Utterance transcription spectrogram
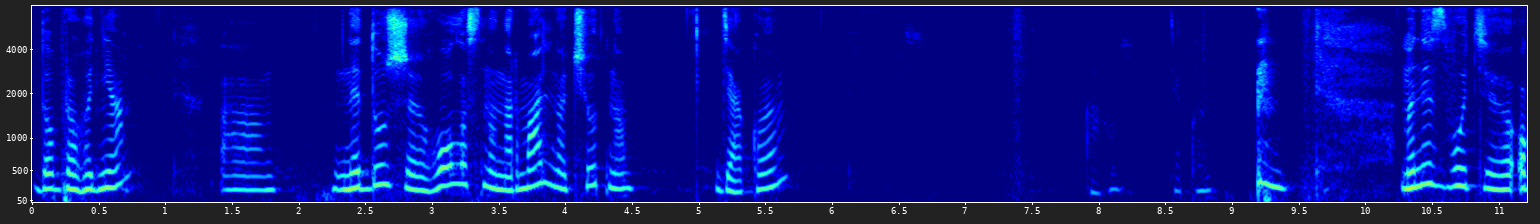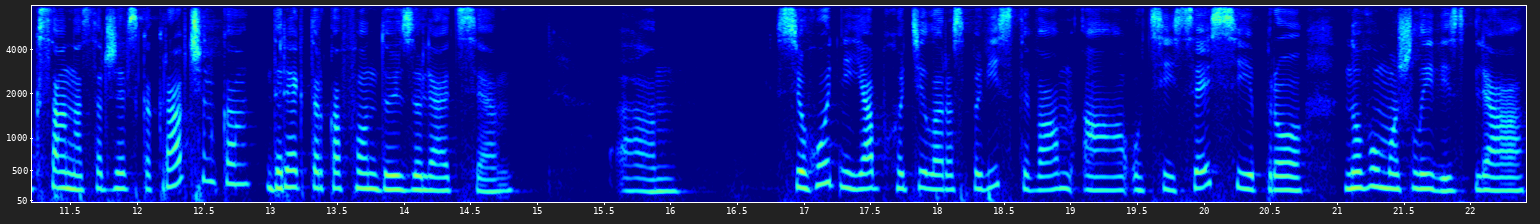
Доброго дня. Не дуже голосно, нормально, чутно. Дякую. Ага, дякую. Мене звуть е, Оксана Саржевська-Кравченка, директорка фонду Ізоляція. Сьогодні я б хотіла розповісти вам у цій сесії про нову можливість для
